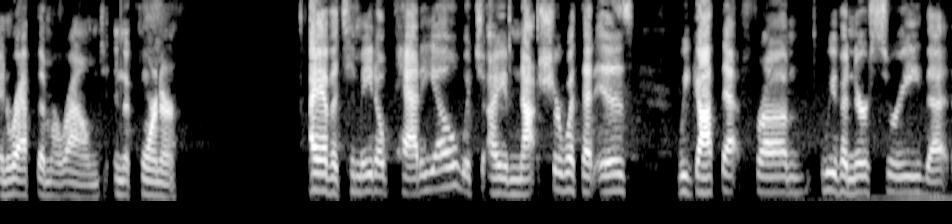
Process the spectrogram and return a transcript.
and wrap them around in the corner. I have a tomato patio, which I am not sure what that is. We got that from, we have a nursery that,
